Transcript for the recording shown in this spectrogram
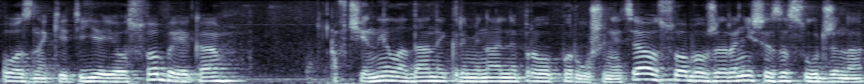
ознаки тієї особи, яка вчинила дане кримінальне правопорушення. Ця особа вже раніше засуджена.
